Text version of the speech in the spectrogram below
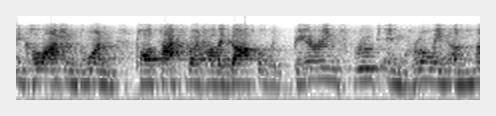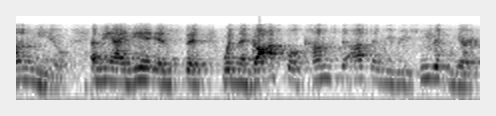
In Colossians 1, Paul talks about how the gospel was bearing fruit and growing among you. And the idea is that when the gospel comes to us and we receive it, we are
